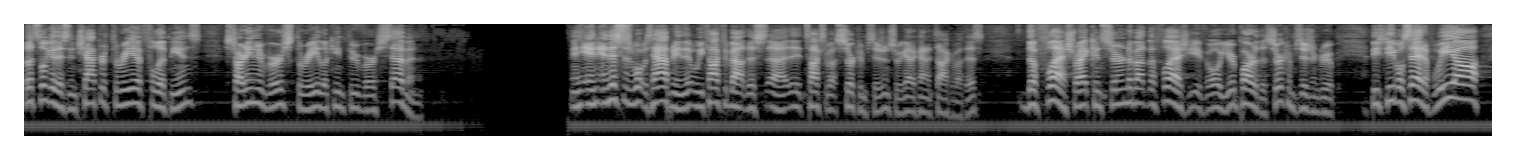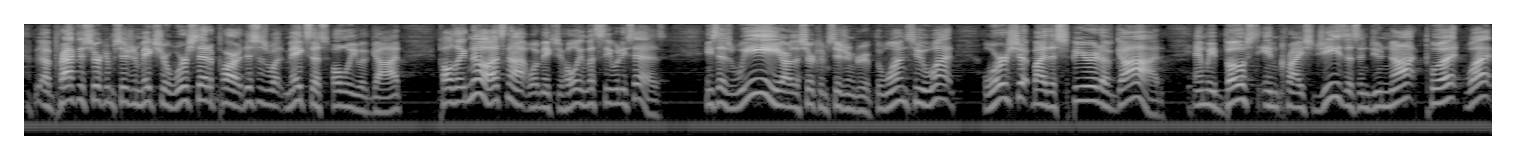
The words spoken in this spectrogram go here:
Let's look at this in chapter 3 of Philippians, starting in verse 3, looking through verse 7. And, and, and this is what was happening. That we talked about this. Uh, it talks about circumcision, so we got to kind of talk about this. The flesh, right? Concerned about the flesh. Oh, you're part of the circumcision group. These people said, if we all uh, practice circumcision, make sure we're set apart. This is what makes us holy with God. Paul's like, no, that's not what makes you holy. let's see what he says. He says, we are the circumcision group, the ones who what worship by the Spirit of God, and we boast in Christ Jesus, and do not put what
